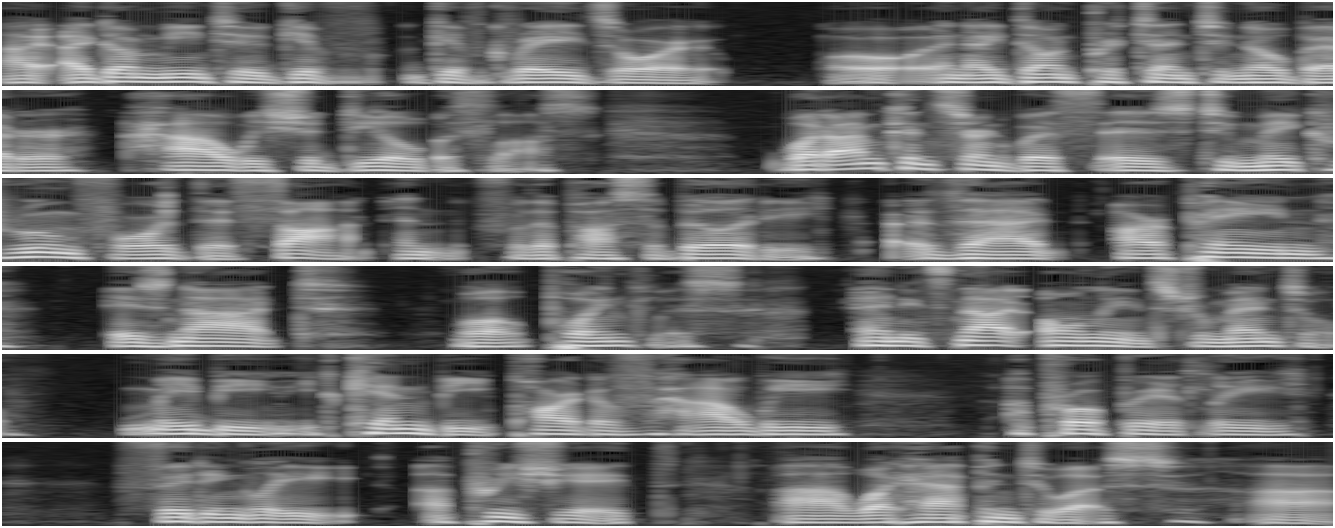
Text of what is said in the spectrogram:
I, I don't mean to give, give grades or, or, and I don't pretend to know better how we should deal with loss. What I'm concerned with is to make room for the thought and for the possibility that our pain is not, well, pointless. And it's not only instrumental. Maybe it can be part of how we appropriately, fittingly appreciate uh, what happened to us, uh,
